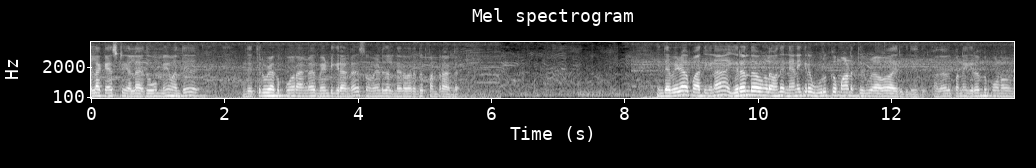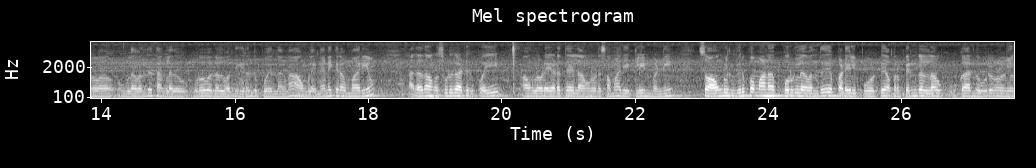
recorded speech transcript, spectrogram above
எல்லா கேஸ்ட்டு எல்லா இதுவுமே வந்து இந்த திருவிழாக்கு போகிறாங்க வேண்டிக்கிறாங்க. ஸோ வேண்டுதல் நிறைவேறது பண்ணுறாங்க இந்த விழா பார்த்தீங்கன்னா இறந்தவங்களை வந்து நினைக்கிற உருக்கமான திருவிழாவாக இருக்குது இது. அதாவது பண்ண இறந்து போனவங்க உங்களை வந்து தங்களது உறவுகள் வந்து இறந்து போயிருந்தாங்கன்னா அவங்கள நினைக்கிற மாதிரியும் அதாவது அவங்க சுடுகாட்டுக்கு போய் அவங்களோட இடத்த இல்லை அவங்களோட சமாதியை க்ளீன் பண்ணி ஸோ அவங்களுக்கு விருப்பமான பொருளை வந்து படையல் போட்டு அப்புறம் பெண்கள்லாம் உட்கார்ந்து உறவுகளை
